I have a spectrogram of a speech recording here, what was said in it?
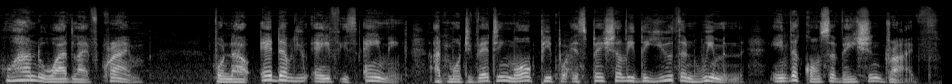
who handle wildlife crime. For now, AWF is aiming at motivating more people, especially the youth and women, in the conservation drive.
